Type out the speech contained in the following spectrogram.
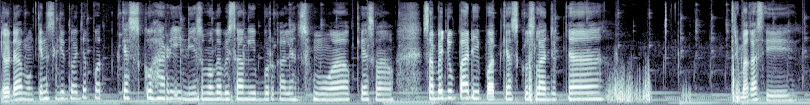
Ya udah mungkin segitu aja podcastku hari ini. Semoga bisa ngibur kalian semua. Oke selamat sampai jumpa di podcastku selanjutnya. Terima kasih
